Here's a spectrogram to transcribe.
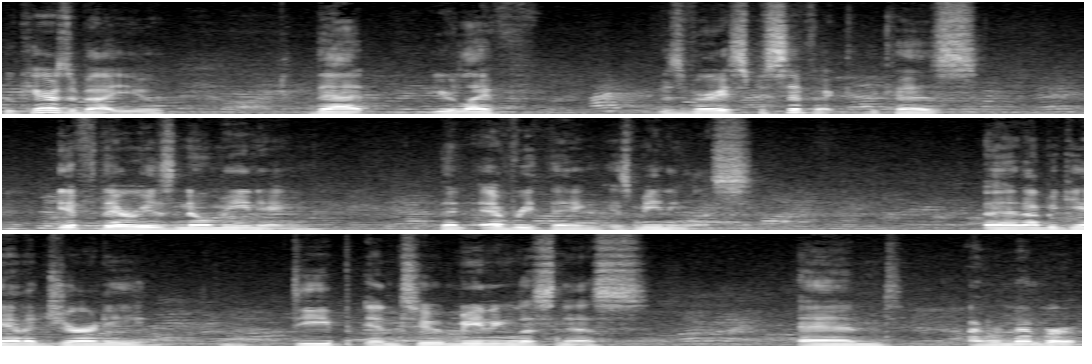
who cares about you, that your life is very specific because if there is no meaning, then everything is meaningless. And I began a journey deep into meaninglessness. And I remember,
